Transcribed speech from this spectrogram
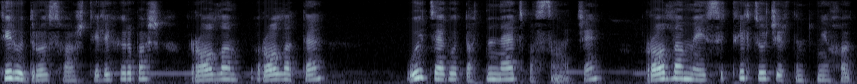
Тэр өдрөөс хойш Телехер багш Рола Ролатай үе зайгүй дотн найз болсон ажээ. Рола Мэй сэтгэл зүйч эрдэмтний хувьд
